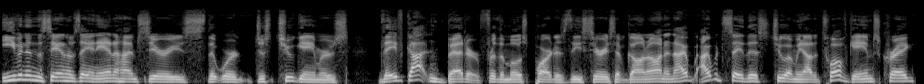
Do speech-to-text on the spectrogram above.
even in the San Jose and Anaheim series that were just two gamers, they've gotten better for the most part as these series have gone on. And I, I would say this too. I mean, out of 12 games, Craig,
